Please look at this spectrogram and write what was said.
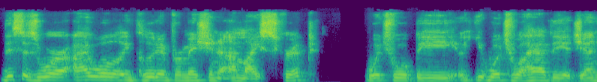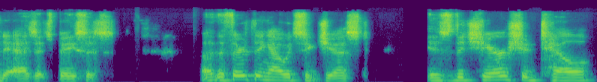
this is where I will include information on my script, which will be which will have the agenda as its basis. Uh, the third thing I would suggest is the chair should tell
